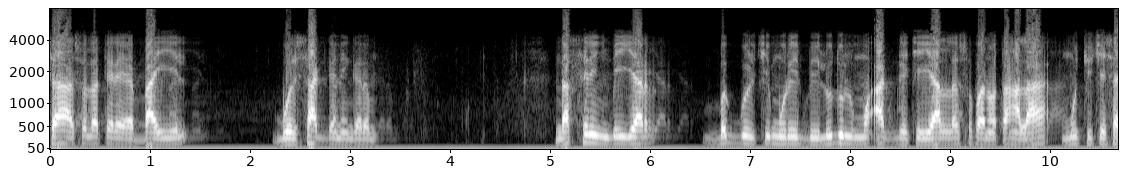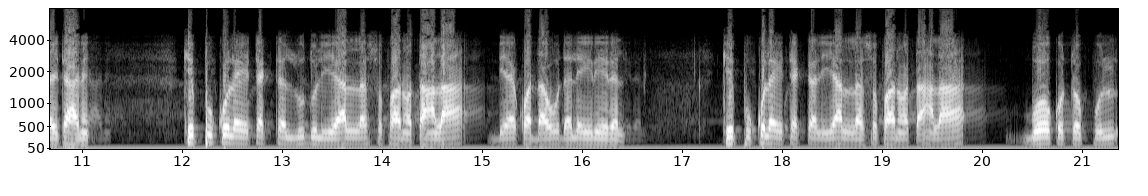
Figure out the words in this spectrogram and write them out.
saa su la teree bàyyil bul sàggane ngërëm ndax sëriñ bi yar bëggul ci murid bi lu dul mu àgg ci yàlla subhanahu wa taala mucc ci saytaane képp ku lay tegtal lu dul yàlla subhanahu wa taala dee ko daw da lay réeral képp ku lay tegtal yàlla subhanahu wa taala boo ko toppul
